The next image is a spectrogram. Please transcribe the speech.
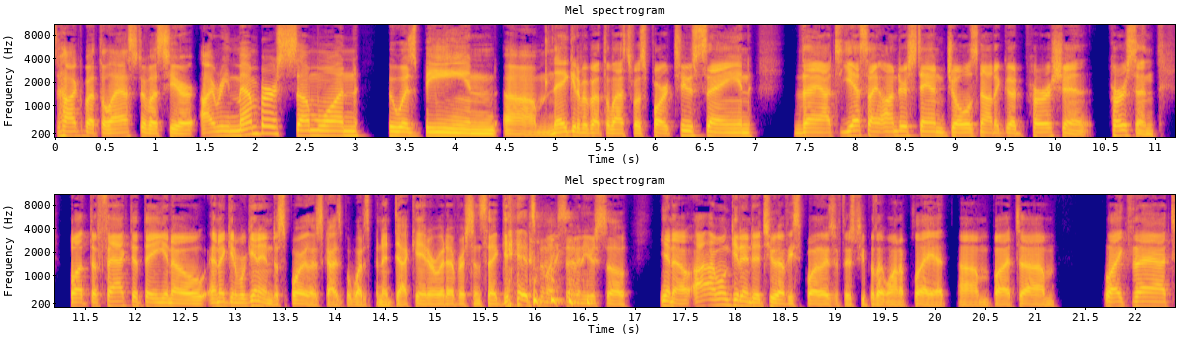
talk about The Last of Us here, I remember someone who was being um, negative about The Last of Us Part Two, saying that yes, I understand Joel's not a good person, person, but the fact that they, you know, and again, we're getting into spoilers, guys. But what it's been a decade or whatever since they get, it's been like seven years. So you know, I, I, won't get into too heavy spoilers if there's people that want to play it. Um, but um, like that,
